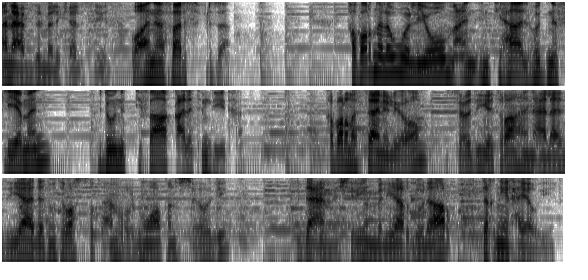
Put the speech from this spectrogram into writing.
أنا عبد الملك آل وأنا فارس فرزان. خبرنا الأول اليوم عن انتهاء الهدنة في اليمن بدون اتفاق على تمديدها. خبرنا الثاني اليوم السعودية تراهن على زيادة متوسط عمر المواطن السعودي ودعم 20 مليار دولار في التقنية الحيوية.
